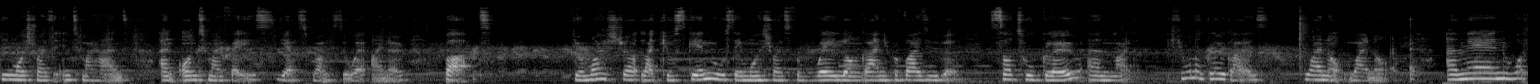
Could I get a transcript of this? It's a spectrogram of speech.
the moisturizer into my hands and onto my face. Yes, while it's still wet, I know. But your moisture, like your skin will stay moisturized for way longer and it provides you with a subtle glow. And like, if you want to glow, guys, why not why not? And then what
